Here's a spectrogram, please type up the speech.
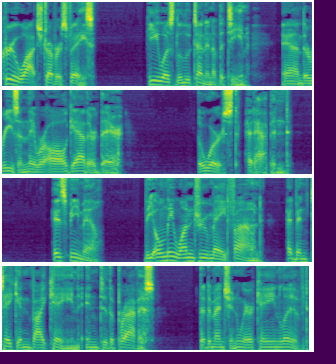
Crew watched Trevor's face. He was the lieutenant of the team, and the reason they were all gathered there. The worst had happened. His female, the only one true mate found, had been taken by Kane into the Pravis, the dimension where Kane lived,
